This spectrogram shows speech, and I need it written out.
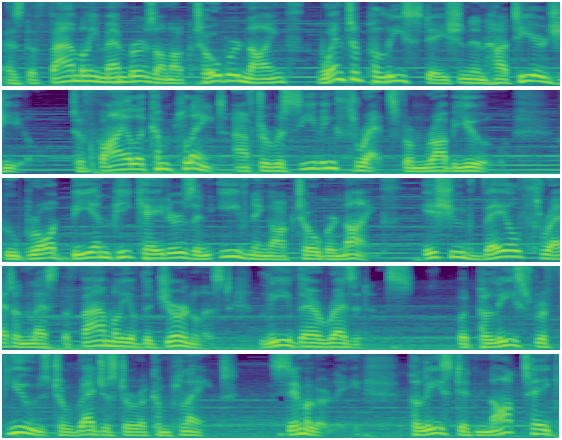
as the family members on October 9th went to police station in Hatirjheel to file a complaint after receiving threats from Rabiul, who brought BNP cadres in evening October 9th, issued veiled threat unless the family of the journalist leave their residence. But police refused to register a complaint. Similarly, police did not take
